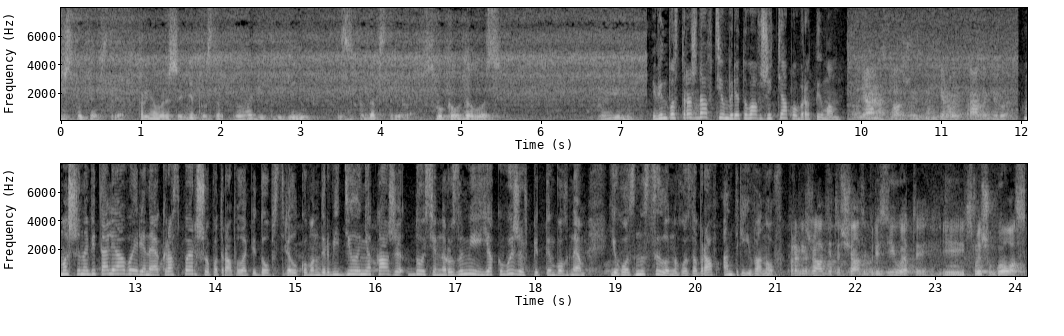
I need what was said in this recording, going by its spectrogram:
жестокий обстрел. Принял решение просто выводить людей из-под обстрела. Сколько удалось, вывели. Він постраждав, втім врятував життя побратимам. Реально спас жизнь. Он герой, правда герой. Машина Віталія Аверіна якраз першою потрапила під обстріл. Командир відділення каже, досі не розуміє, як вижив під тим вогнем. Його знесиленого забрав Андрій Іванов. Пролежал где-то час в грязи в этой и слышу голос,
